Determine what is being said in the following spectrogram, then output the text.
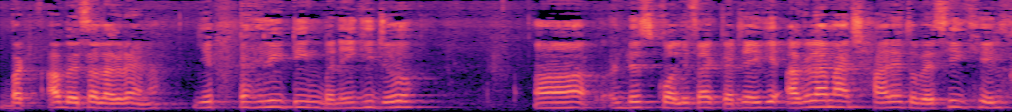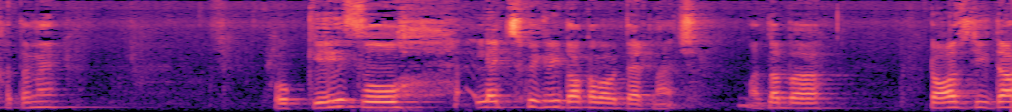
बट अब ऐसा लग रहा है ना, ये पहली टीम बनेगी जो डिसक्वालीफाई कर जाएगी। अगला मैच हारे तो वैसे ही खेल खत्म है। Okay so let's quickly talk about that match मतलब टॉस जीता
